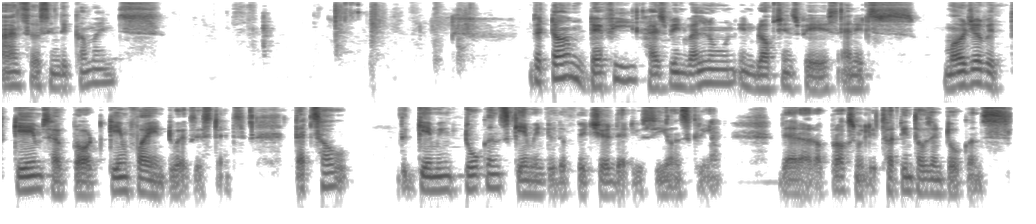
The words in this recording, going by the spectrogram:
answers in the comments. The term DeFi has been well known in blockchain space, and its merger with games have brought GameFi into existence. That's how the gaming tokens came into the picture that you see on screen. There are approximately 13,000 tokens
